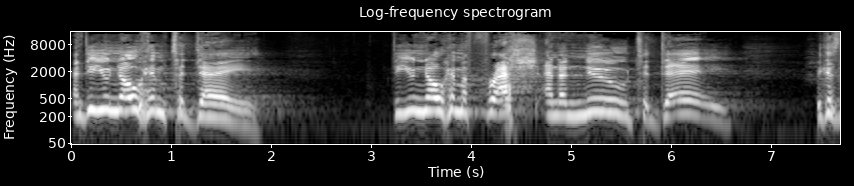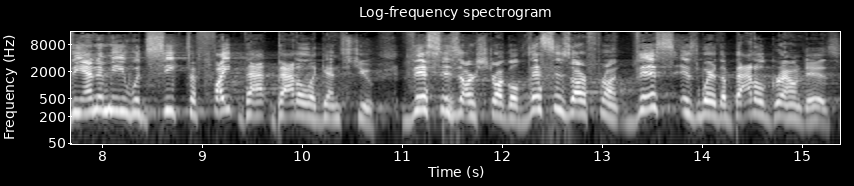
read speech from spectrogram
And do you know him today? Do you know him afresh and anew today? Because the enemy would seek to fight that battle against you. This is our struggle. This is our front. This is where the battleground is.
